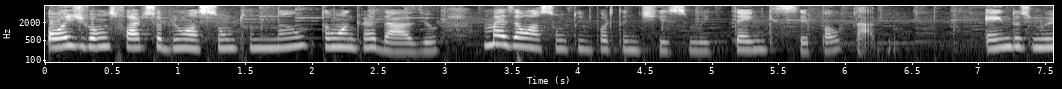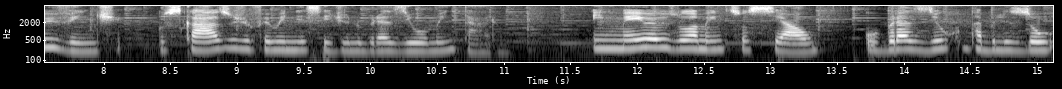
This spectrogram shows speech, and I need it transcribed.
Hoje vamos falar sobre um assunto não tão agradável, mas é um assunto importantíssimo e tem que ser pautado. Em 2020, os casos de feminicídio no Brasil aumentaram. Em meio ao isolamento social, o Brasil contabilizou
